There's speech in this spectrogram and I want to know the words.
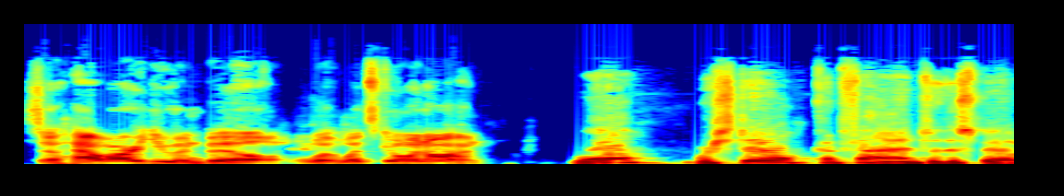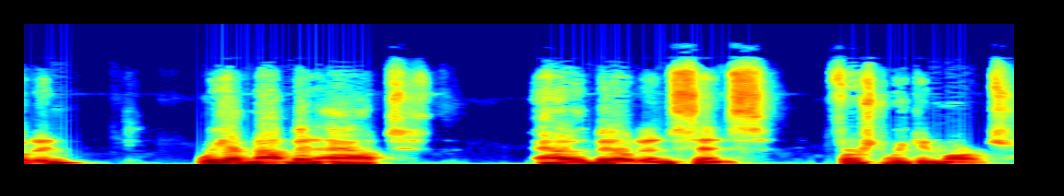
So, how are you and Bill? What, what's going on? Well, we're still confined to this building. We have not been out out of the building since first week in March.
